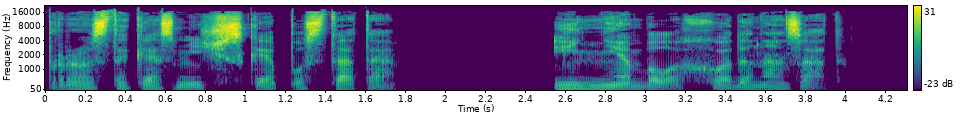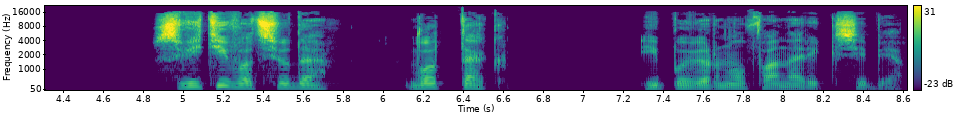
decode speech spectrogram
просто космическая пустота. И не было хода назад. Свети вот сюда. Вот так». И повернул фонарик к себе.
